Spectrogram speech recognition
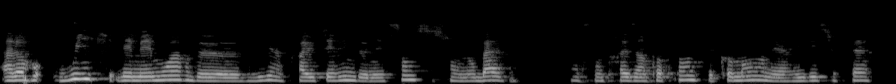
Alors oui, les mémoires de vie intra-utérine de naissance sont nos bases. Elles sont très importantes. C'est comment on est arrivé sur Terre.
